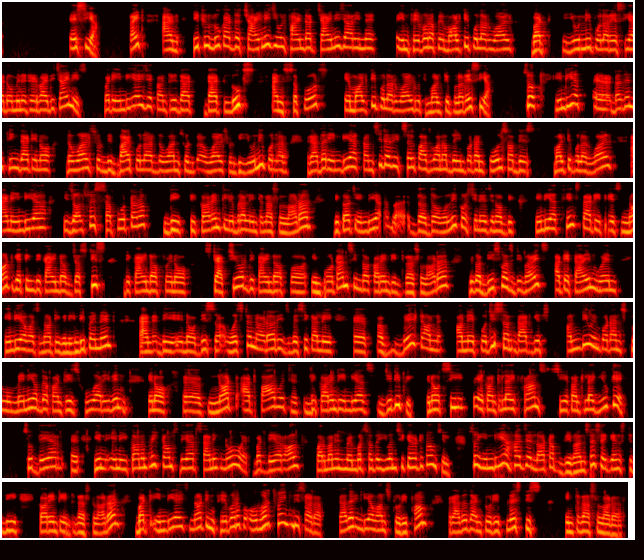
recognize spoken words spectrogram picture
Asia, right? And if you look at the Chinese, you will find that Chinese are in a, in favor of a multipolar world, but unipolar Asia dominated by the Chinese. But India is a country that that looks and supports a multipolar world with multipolar Asia. So India uh, doesn't think that you know the world should be bipolar, the one should be, world should be unipolar. Rather, India consider itself as one of the important poles of this multipolar world, and India is also a supporter of the, the current liberal international order because India, the, the only question is, you know, India thinks that it is not getting the kind of justice, the kind of, you know, stature the kind of uh, importance in the current international order because this was devised at a time when India was not even independent. And the you know this uh, western order is basically uh, uh, built on on a position that gives undue importance to many of the countries who are even you know uh, not at par with the current india's gdp you know see a country like france see a country like uk so they are uh, in in economic terms they are standing nowhere, but they are all permanent members of the UN Security Council. So India has a lot of grievances against the current international order, but India is not in favor of overthrowing this order. Rather, India wants to reform rather than to replace this international order.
